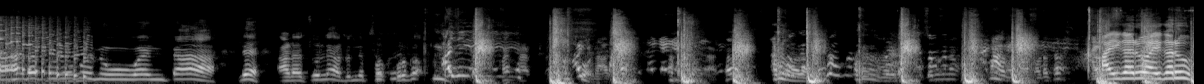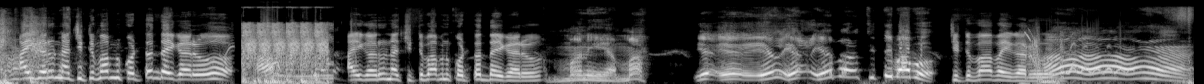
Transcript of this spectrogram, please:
ఆడ పురుగు నువ్వంట. లే ఆడ చూడలే అడుంది పు- పురుగు. అయ్యగారు అయ్యగారు అయ్యగారు నా చిట్టుబాబుని కొట్టొద్దు అయ్యగారు. అయ్యగారు నా చిట్టుబాబుని కొట్టొద్దు అయ్యగారు. అమ్మని అమ్మ. ఏ చిట్టి బాబు? చిట్టుబాబు అయ్యగారు. ఆ.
